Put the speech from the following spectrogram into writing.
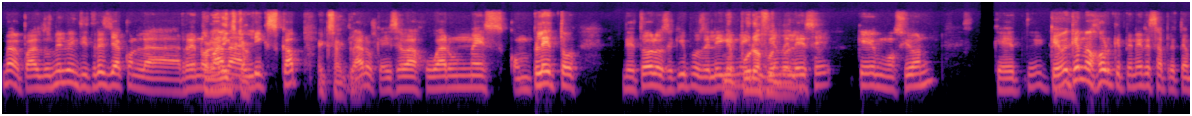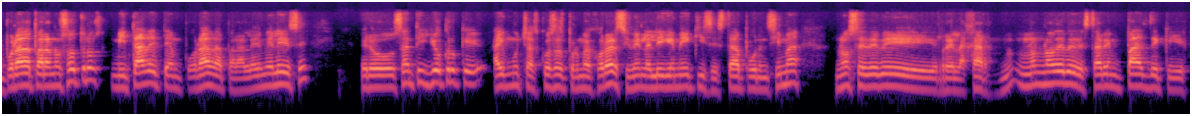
Bueno, para el 2023 ya con la renovada Leagues Cup. Exacto. Claro que ahí se va a jugar un mes completo de todos los equipos de Liga de puro MLS. Qué emoción. Qué, qué, mejor que tener esa pretemporada para nosotros, mitad de temporada para la MLS. Pero Santi, yo creo que hay muchas cosas por mejorar. Si bien la Liga MX está por encima, no se debe relajar. No, no debe de estar en paz de que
